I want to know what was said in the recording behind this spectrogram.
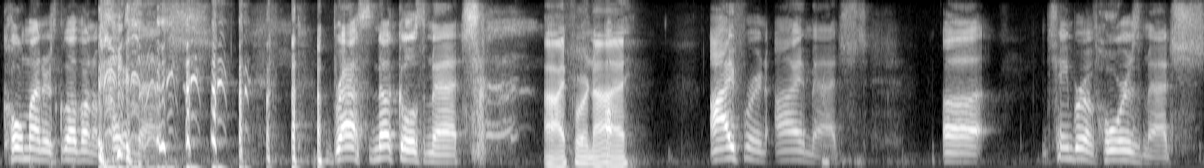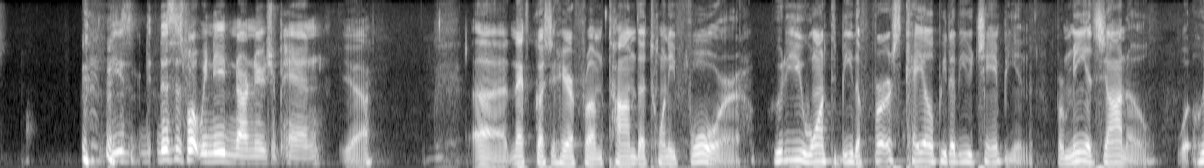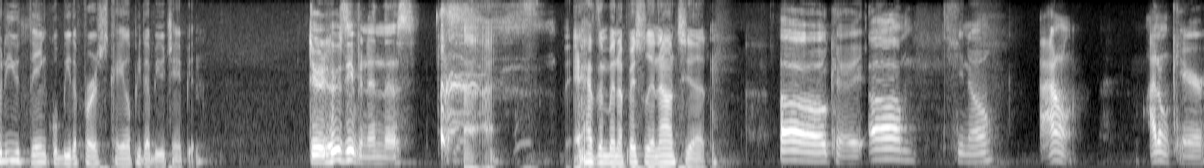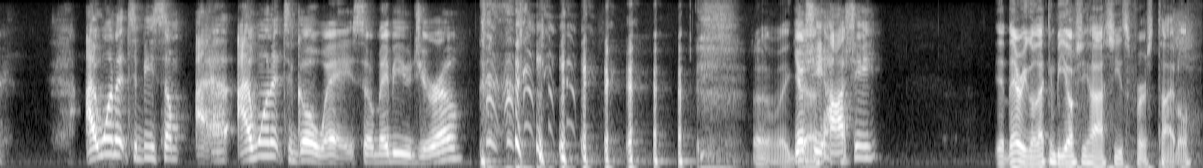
Coal miner's glove on a pole match. Brass knuckles match. Eye for an eye. Eye for an eye match. Uh, Chamber of Horrors match. These. this is what we need in our New Japan. Yeah. Uh, next question here from Tom the twenty four. Who do you want to be the first KOPW champion? For me, it's Yano. Who do you think will be the first KOPW champion? Dude, who's even in this? uh, it hasn't been officially announced yet. Oh, okay. Um, you know, I don't, I don't care. I want it to be some. I, I want it to go away. So maybe Yujiro. oh my my god. Yoshi-Hashi. Yeah, there we go. That can be Yoshi-Hashi's first title.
